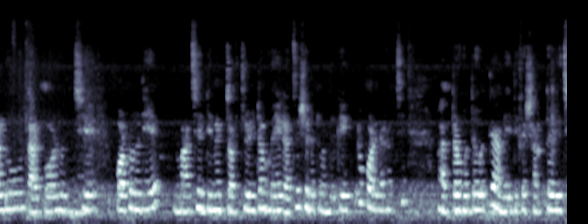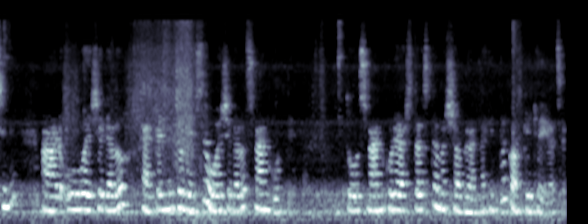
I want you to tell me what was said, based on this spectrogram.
আলু, তারপর হচ্ছে পটল দিয়ে মাছের ডিমের চচ্চড়িটা হয়ে গেছে, সেটা তোমাদেরকে একটু পরে দেখাচ্ছি। ভাতটা হতে হতে আমি এদিকে শাকটা নিই। আর ও এসে গেল ফ্যানটা নিয়ে চলে এসে ও এসে গেল স্নান করতে। তো স্নান করে আস্তে আস্তে আমার সব রান্না কিন্তু কমপ্লিট হয়ে গেছে।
